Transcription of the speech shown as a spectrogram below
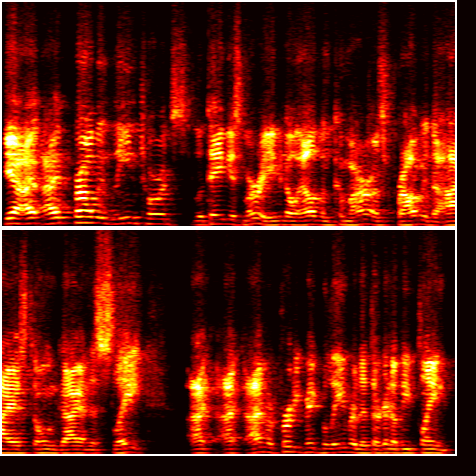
Yeah, I, I probably lean towards Latavius Murray, even though Alvin Kamara is probably the highest owned guy on this slate. I, I, am a pretty big believer that they're going to be playing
